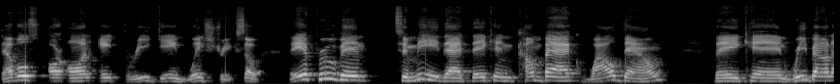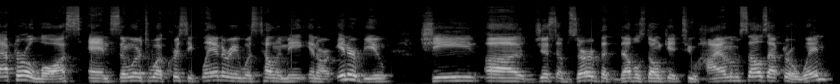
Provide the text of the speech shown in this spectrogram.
Devils are on a three game win streak. So they have proven to me that they can come back while down. They can rebound after a loss. And similar to what Christy Flannery was telling me in our interview, she uh, just observed that the Devils don't get too high on themselves after a win.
